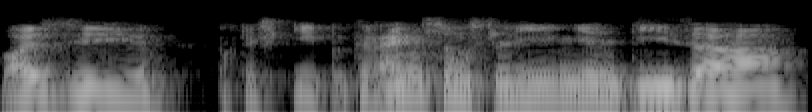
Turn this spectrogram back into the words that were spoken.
weil sie praktisch die Begrenzungslinien dieser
